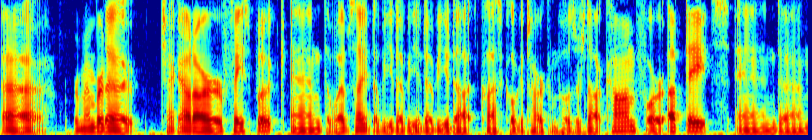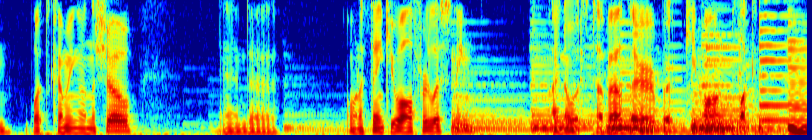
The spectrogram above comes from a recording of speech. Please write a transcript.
Uh, remember to check out our Facebook and the website www.classicalguitarcomposers.com for updates and um, what's coming on the show. And uh, I want to thank you all for listening. I know it's tough out there, but keep on plucking.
